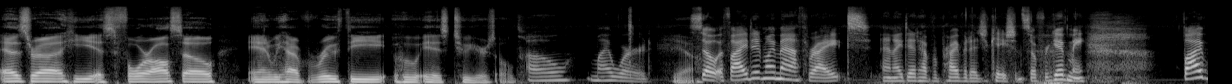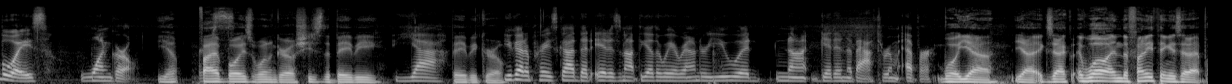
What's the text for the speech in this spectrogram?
Ezra, he is four also, and we have Ruthie, who is two years old. Oh my word. Yeah. So if I did my math right, and I did have a private education, so forgive me. Five boys, one girl. Yep, five boys, one girl. She's the baby, Yeah. baby girl. You got to praise God that it is not the other way around, or you would not get in a bathroom ever. well, yeah, yeah, exactly. Well, and the funny thing is that I've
